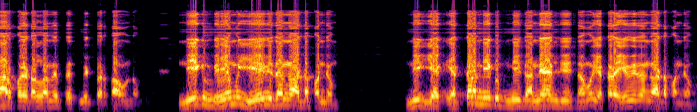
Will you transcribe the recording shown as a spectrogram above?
కార్పొరేటర్ల మీద ప్రెస్ మీట్ పెడతా ఉన్నాం నీకు మేము ఏ విధంగా అడ్డపండాము నీ ఎక్కడ మీకు మీకు అన్యాయం చేసినాము ఎక్కడ ఏ విధంగా అడ్డపండాము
